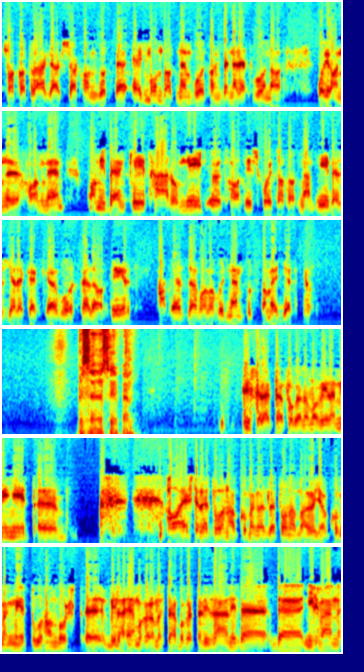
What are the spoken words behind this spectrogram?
csak a trágárság hangzott el, egy mondat nem volt, amiben ne lett volna olyan hangnem, amiben két, három, négy, öt, hat és folytathatnám éves gyerekekkel volt tele a tér, hát ezzel valahogy nem tudtam egyet. Köszönöm szépen. Tisztelettel fogadom a véleményét. Ha este lett volna, akkor meg az lett volna baj, hogy akkor meg miért túl hangos. Nem akarom ezt elbagatelizálni, de, de nyilván,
